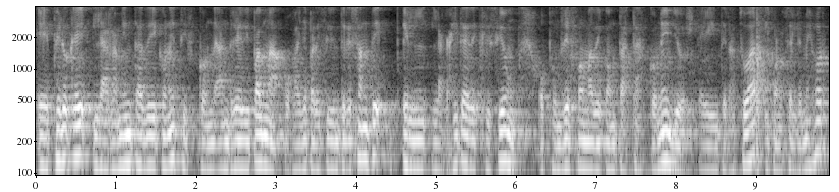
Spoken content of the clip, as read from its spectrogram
Eh, espero que la herramienta de Connective con Andrea Di Palma os haya parecido interesante. En la cajita de descripción os pondré forma de contactar con ellos e interactuar y conocerles mejor.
